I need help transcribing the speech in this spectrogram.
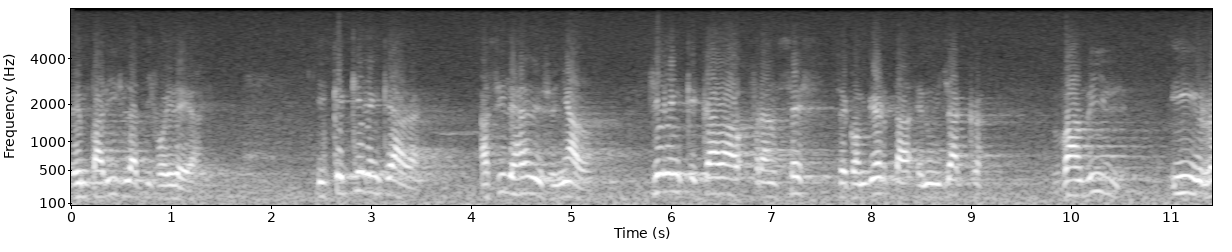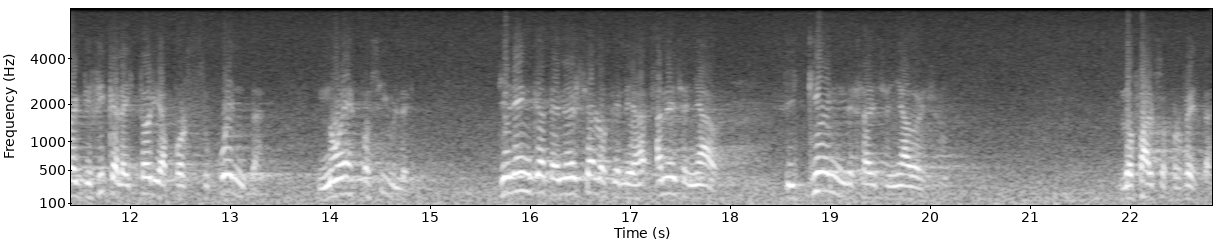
en París la tifoidea. ¿Y qué quieren que hagan? Así les han enseñado. Quieren que cada francés se convierta en un Jacques Vanville y rectifique la historia por su cuenta. No es posible. Tienen que atenerse a lo que les han enseñado. ¿Y quién les ha enseñado eso? Los falsos profetas.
